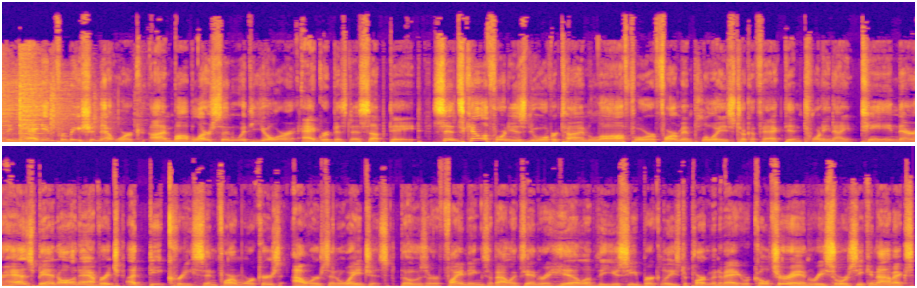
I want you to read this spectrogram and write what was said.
the Ag Information Network, I'm Bob Larson with your Agribusiness Update. Since California's new overtime law for farm employees took effect in 2019, there has been, on average, a decrease in farm workers' hours and wages. Those are findings of Alexandra Hill of the UC Berkeley's Department of Agriculture and Resource Economics.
